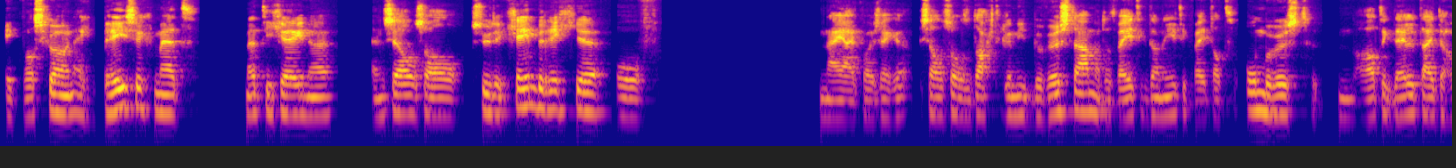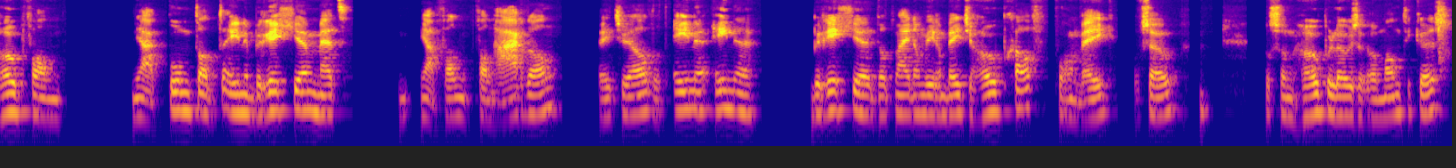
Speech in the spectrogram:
ik was gewoon echt bezig met, met diegene. En zelfs al stuurde ik geen berichtje of, nou ja, ik wou zeggen, zelfs al dacht ik er niet bewust aan, maar dat weet ik dan niet. Ik weet dat onbewust had ik de hele tijd de hoop van, ja, komt dat ene berichtje met, ja, van, van haar dan, weet je wel, dat ene, ene berichtje dat mij dan weer een beetje hoop gaf, voor een week of zo. was zo'n hopeloze romanticus.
